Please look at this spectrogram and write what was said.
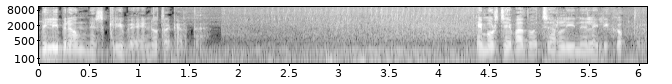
Billy Brown escribe en otra carta. Hemos llevado a Charlie en el helicóptero.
